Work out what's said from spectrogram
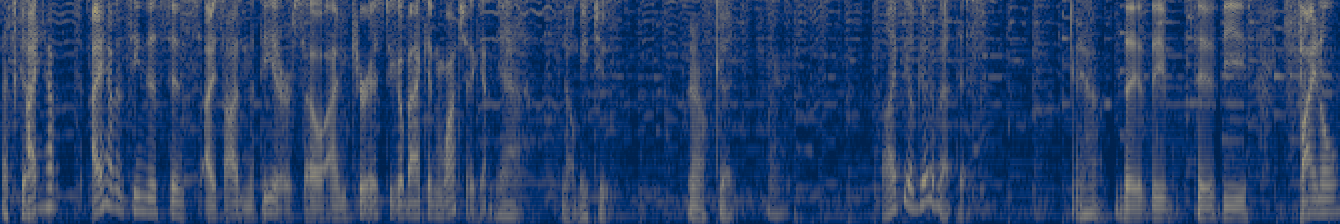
That's good. I haven't I haven't seen this since I saw it in the theater, so I'm curious to go back and watch it again. yeah. No, me too. Yeah. Good. All right. Well, I feel good about this. Yeah, the the the, the final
